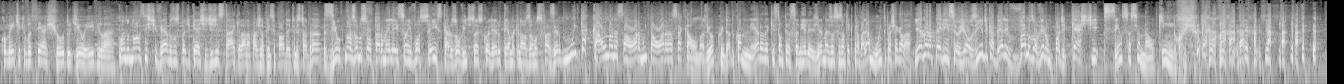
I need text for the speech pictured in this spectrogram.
comente o que você achou do J-Wave lá. Quando nós estivermos nos podcasts de destaque lá na página principal da iTunes Store Brasil, nós vamos soltar uma eleição e vocês, caros ouvintes, vão escolher o tema que nós vamos fazer. Muita calma nessa hora, muita hora nessa calma, viu? Cuidado com a merda que estão pensando em eleger, mas vocês vão ter que trabalhar muito para chegar lá. E agora peguem seu gelzinho de cabelo e vamos ouvir um podcast sensacional. Que nojo.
